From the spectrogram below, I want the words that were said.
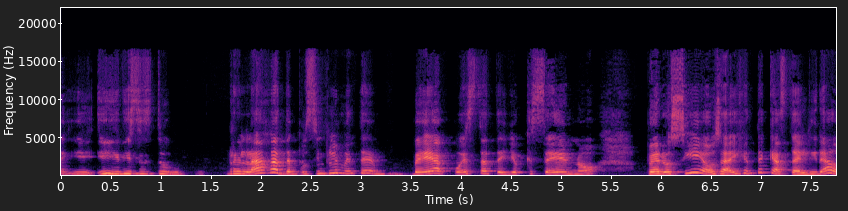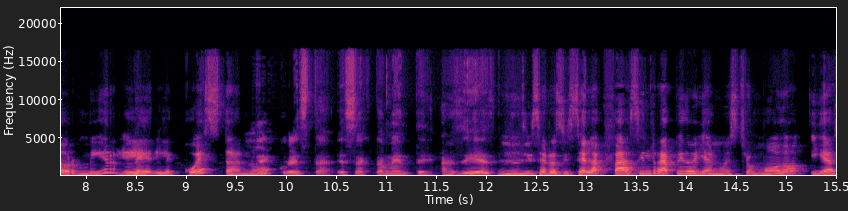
Y, y dices tú, relájate, pues simplemente ve, acuéstate, yo qué sé, ¿no? Pero sí, o sea, hay gente que hasta el ir a dormir le, le cuesta, ¿no? Le cuesta, exactamente, así es. Nos dice Rosicela, fácil, rápido y a nuestro modo, y a,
